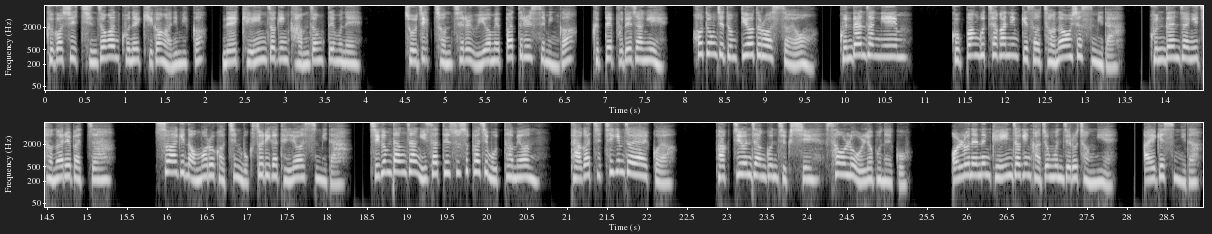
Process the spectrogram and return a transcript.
그것이 진정한 군의 기강 아닙니까? 내 개인적인 감정 때문에 조직 전체를 위험에 빠뜨릴 셈인가? 그때 부대장이 허둥지둥 뛰어들어왔어요. 군단장님, 국방부 차관님께서 전화 오셨습니다. 군단장이 전화를 받자 수화기 너머로 거친 목소리가 들려왔습니다. 지금 당장 이 사태 수습하지 못하면 다 같이 책임져야 할 거야. 박지훈 장군 즉시 서울로 올려보내고 언론에는 개인적인 가족 문제로 정리해. 알겠습니다.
